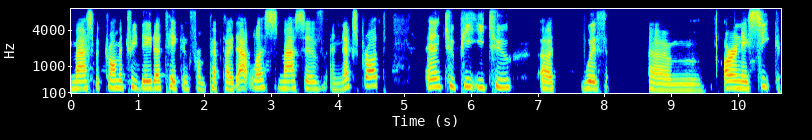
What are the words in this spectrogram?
mass spectrometry data taken from Peptide Atlas, Massive, and NextProt, and to PE2 uh, with um, RNA-seq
